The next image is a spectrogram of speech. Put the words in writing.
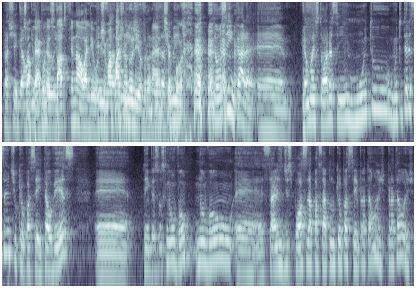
Pra chegar Só onde pega o resultado hoje. final ali, a última Exatamente, página do livro, né? exatamente. Tipo. Então, assim, cara, é, é uma história, assim, muito, muito interessante o que eu passei. Talvez é, tem pessoas que não vão, não vão é, estar dispostas a passar pelo que eu passei para estar hoje. Pra tá hoje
